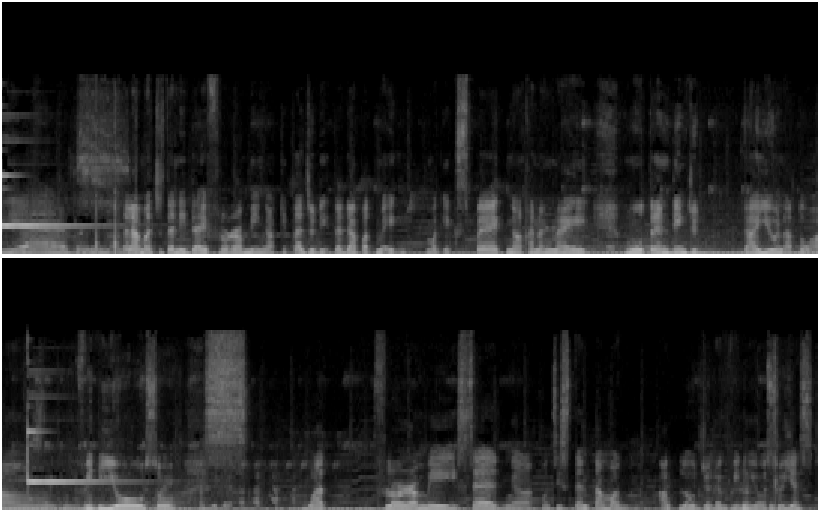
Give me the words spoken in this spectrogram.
Yes. Salamat jud ni Dai Florami nga kita jud ta dapat ma- mag-expect nga kanang nay mo trending jud dayon ato ang video. So as what Flora May said nga consistent ta mag-upload jud ang video. So yes,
